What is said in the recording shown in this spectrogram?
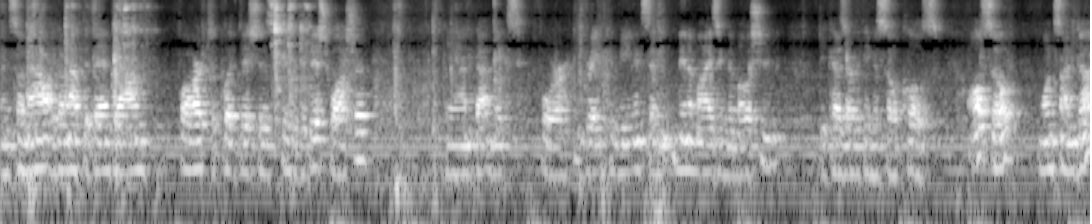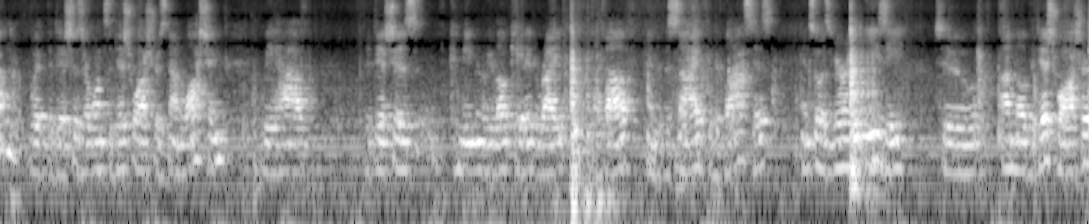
And so now I don't have to bend down far to put dishes into the dishwasher. And that makes for great convenience and minimizing the motion because everything is so close. Also, once I'm done with the dishes or once the dishwasher is done washing, we have the dishes conveniently located right above and to the side for the glasses. And so it's very easy to unload the dishwasher.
